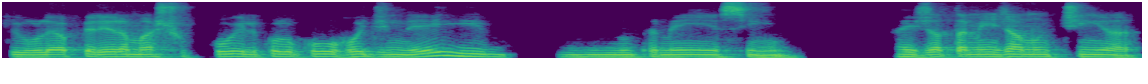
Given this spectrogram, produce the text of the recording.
Que o Léo Pereira machucou, ele colocou o Rodinei e não, também, assim, aí já também já não tinha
